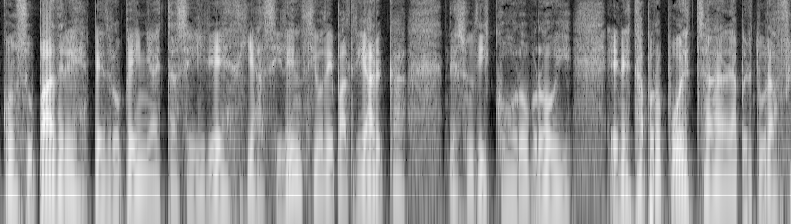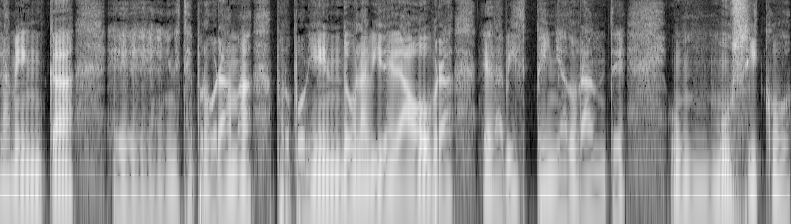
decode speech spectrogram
Con su padre, Pedro Peña, esta seguirecia, silencio de patriarca de su disco Orobroy, en esta propuesta de apertura flamenca, eh, en este programa, proponiendo la vida y la obra de David Peña Dorante, un músico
